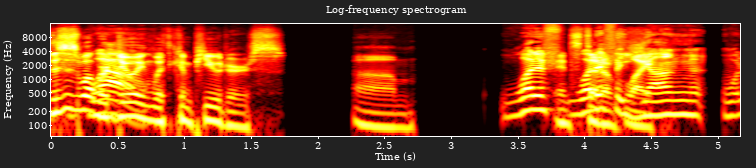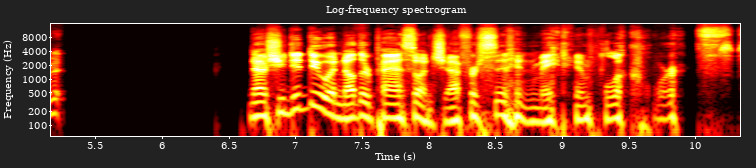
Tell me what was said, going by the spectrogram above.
This is what Wow. we're doing with computers. Um, What if what if a like- young what now she did do another pass on Jefferson and made him look worse.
